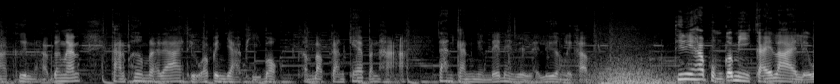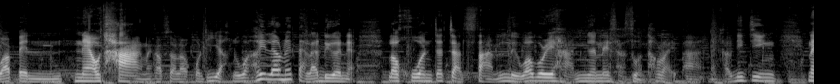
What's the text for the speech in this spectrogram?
มากขึ้นนะครับดังนั้นการเพิ่มรายได้ถือว่าเป็นยาผีบอกสำหรับการแก้ปัญหาด้านการเงินได้ในหลาย ๆ เรื่องเลยครับ ที่นี่ครับผมก็มีไกด์ไลน์หรือว่าเป็นแนวทางนะครับสำหรับคนที่อยากรู้ว่าเฮ้ยแล้วในแต่ละเดือนเนี่ยเราควรจะจัดสรรหรือว่าบริหารเงินในสัดส่วนเท่าไหร่บ้างนะครับจริงๆ ใน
